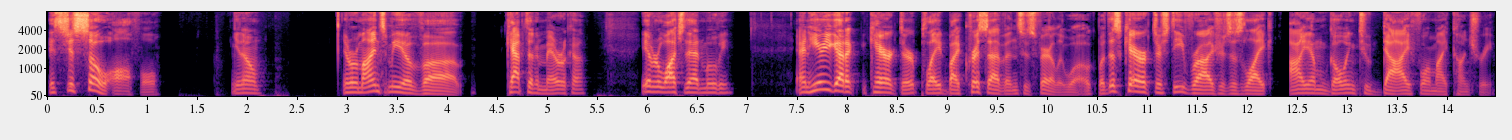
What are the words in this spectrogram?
It's just so awful. You know, it reminds me of uh, Captain America. You ever watch that movie? And here you got a character played by Chris Evans, who's fairly woke, but this character, Steve Rogers, is like, I am going to die for my country.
